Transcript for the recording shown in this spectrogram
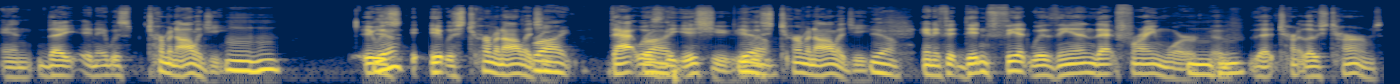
and they and it was terminology. Mm-hmm. It was it was terminology. Right. That was Right. the issue. It Yeah. was terminology. Yeah. And if it didn't fit within that framework Mm-hmm. of that ter- those terms,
